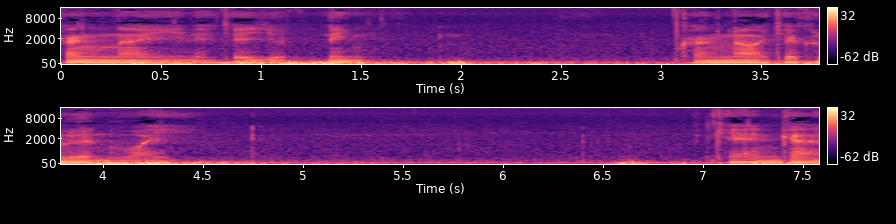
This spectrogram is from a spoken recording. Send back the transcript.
ข้างในเนี่ยจะหยุดนิ่ง ข้างนอกจะเคลื่อนไหว แขนขา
